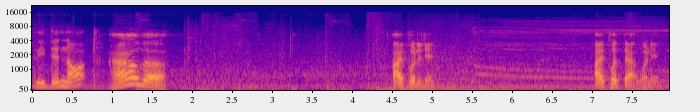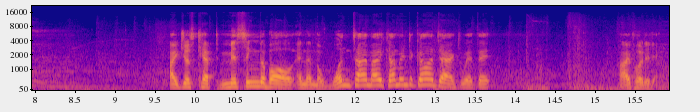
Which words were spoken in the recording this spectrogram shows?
and he did not. How the? I put it in. I put that one in. I just kept missing the ball, and then the one time I come into contact with it, I put it in.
